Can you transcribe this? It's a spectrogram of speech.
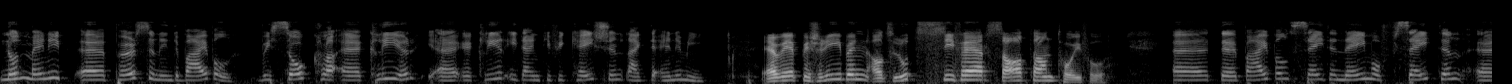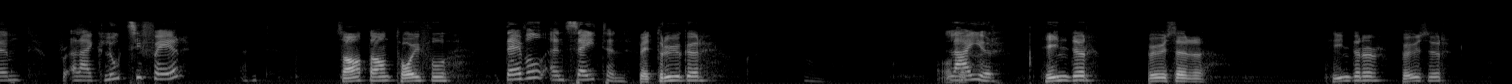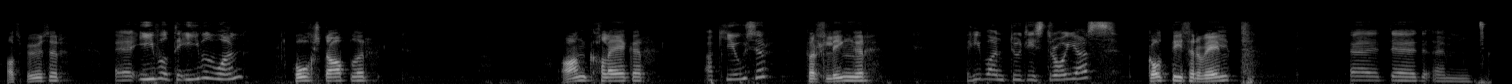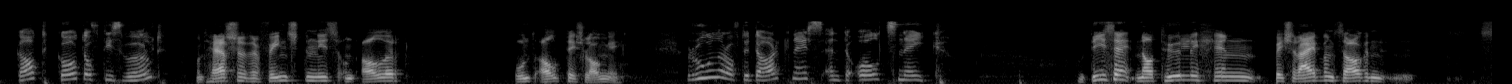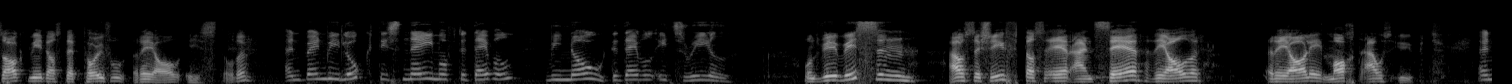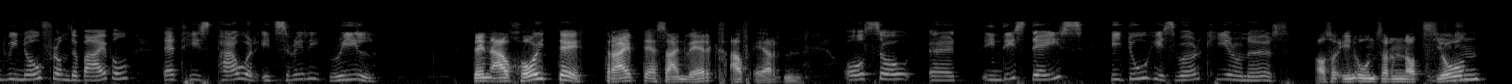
not many uh, person in the bible with so cl- uh, clear uh, a clear identification like the enemy Er wird beschrieben als Luzifer, Satan, Teufel. Uh, the bible say the name of satan um, like lucifer. And Satan, Teufel, devil and satan. Betrüger, liar. Hinder, böser, Hinderer, böser, als böser, uh, evil the evil one. Hochstapler, Ankläger, accuser. Verschlinger, he want to destroy us Gott dieser Welt uh, the, the um, god god of this world und Herrscher der Finsternis und aller und alte Schlange. ruler of the darkness and the old snake Und diese natürlichen Beschreibungen sagen, sagt mir, dass der Teufel real ist, oder? and when we look this name of the devil we know the devil is real Und wir wissen aus der Schrift, dass er ein sehr realer, reale Macht ausübt. and we know from the bible that his power is really real. Denn auch heute treibt er sein Werk auf Erden. also uh, in these days he do his work here on earth. Also in unserer Nation,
